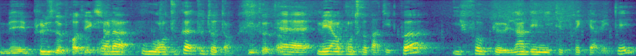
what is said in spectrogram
mais plus de protection. Voilà, ou en tout cas tout autant. Tout autant. Euh, mais en contrepartie de quoi? Il faut que l'indemnité de précarité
